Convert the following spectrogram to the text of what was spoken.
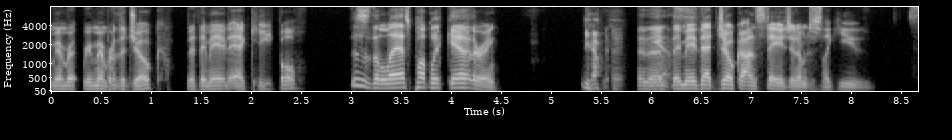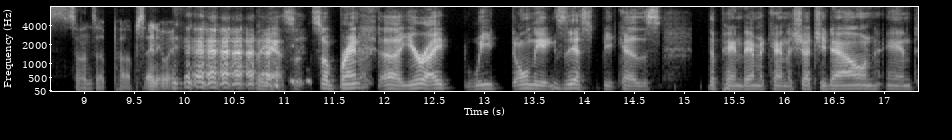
Remember remember the joke that they made at Geek Bowl? This is the last public gathering. Yeah. And then they made that joke on stage, and I'm just like, you sons of pups. Anyway, But yeah, so, so Brent, uh, you're right. We only exist because the pandemic kind of shut you down, and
